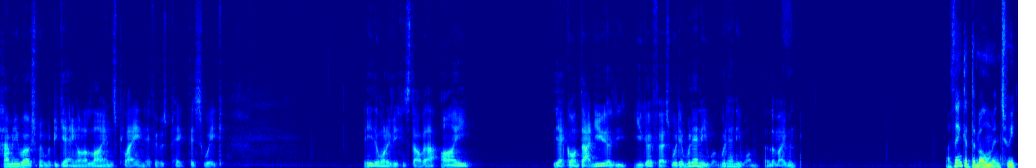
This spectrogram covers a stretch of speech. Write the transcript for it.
How many Welshmen would be getting on a Lions plane if it was picked this week? Either one of you can start with that. I yeah, go on, Dan. You you, go first. Would it? Would anyone? Would anyone at the moment? I think at the moment we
